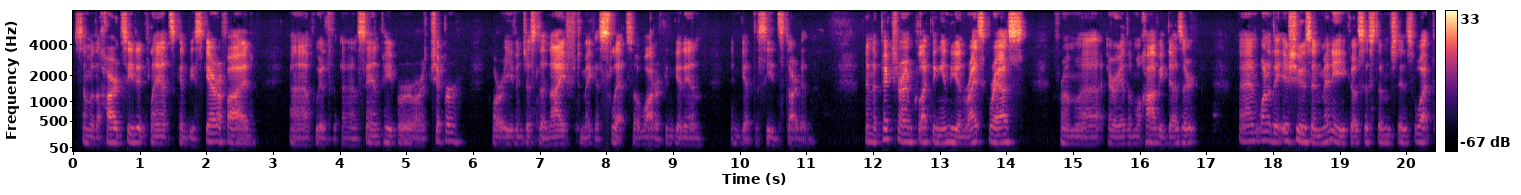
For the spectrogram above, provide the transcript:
Some of the hard-seeded plants can be scarified uh, with uh, sandpaper or a chipper or even just a knife to make a slit so water can get in and get the seed started. In the picture I'm collecting Indian rice grass from uh, area of the Mojave Desert. And one of the issues in many ecosystems is what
